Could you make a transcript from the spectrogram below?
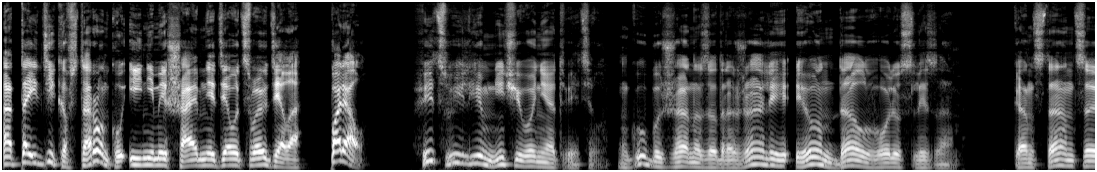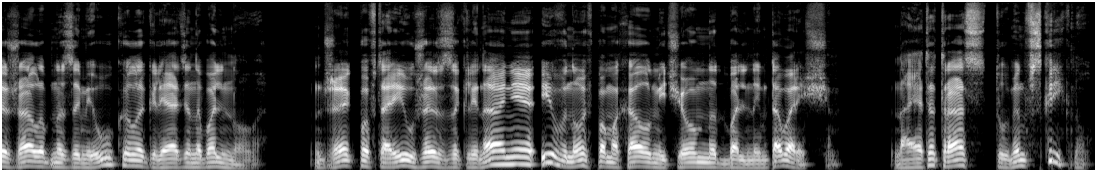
«Отойди-ка в сторонку и не мешай мне делать свое дело. Полял!» Фицвильям ничего не ответил. Губы Жана задрожали, и он дал волю слезам. Констанция жалобно замяукала, глядя на больного. Джек повторил жест заклинания и вновь помахал мечом над больным товарищем. На этот раз Тумен вскрикнул.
